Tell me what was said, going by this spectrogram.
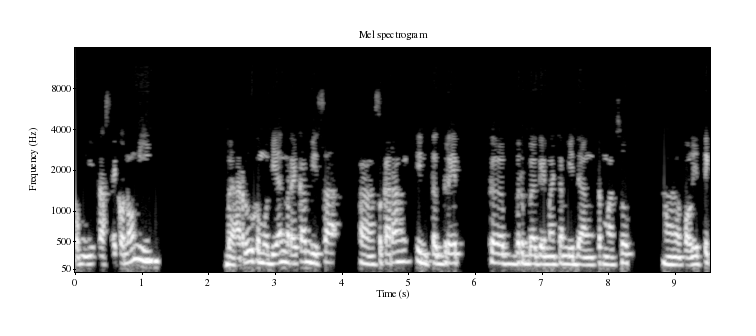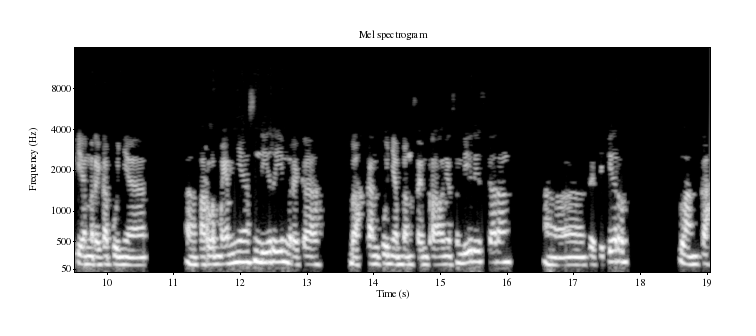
komunitas ekonomi. Baru kemudian mereka bisa uh, sekarang integrate ke berbagai macam bidang termasuk uh, politik ya mereka punya uh, parlemennya sendiri mereka bahkan punya bank sentralnya sendiri sekarang uh, saya pikir langkah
